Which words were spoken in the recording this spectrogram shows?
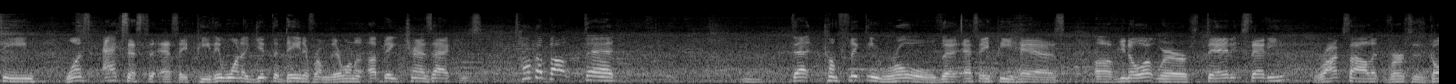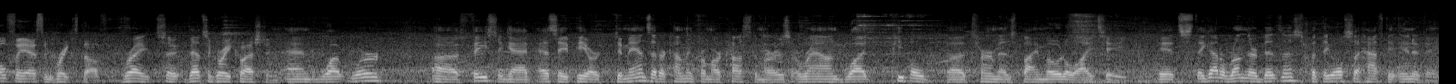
team wants access to SAP. They want to get the data from, them. they want to update transactions. Talk about that, that conflicting role that SAP has of, you know what, we're steady, steady, rock solid versus go fast and break stuff? Right, so that's a great question. And what we're uh, facing at SAP are demands that are coming from our customers around what people uh, term as bimodal IT. It's, they got to run their business, but they also have to innovate.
